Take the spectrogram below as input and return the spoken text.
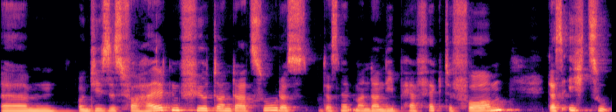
Ähm, und dieses Verhalten führt dann dazu, das, das nennt man dann die perfekte Form, dass ich zu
